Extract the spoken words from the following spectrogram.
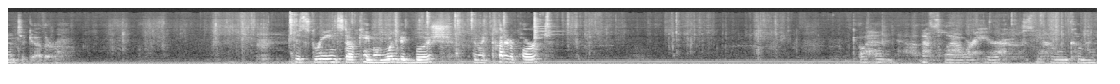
and together. This green stuff came on one big bush and I cut it apart. Go ahead and add a flower here. See how I'm coming.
